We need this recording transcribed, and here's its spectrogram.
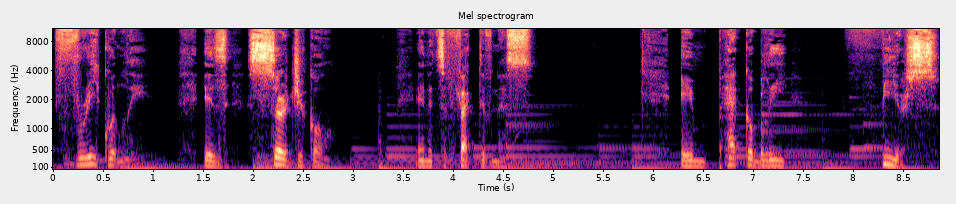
frequently is surgical in its effectiveness, impeccably fierce.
